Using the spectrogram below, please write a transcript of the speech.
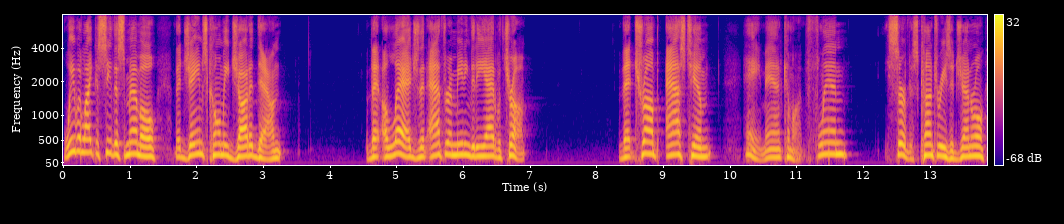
We would like to see this memo that James Comey jotted down that alleged that after a meeting that he had with Trump, that Trump asked him, Hey, man, come on, Flynn, he served his country, he's a general.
